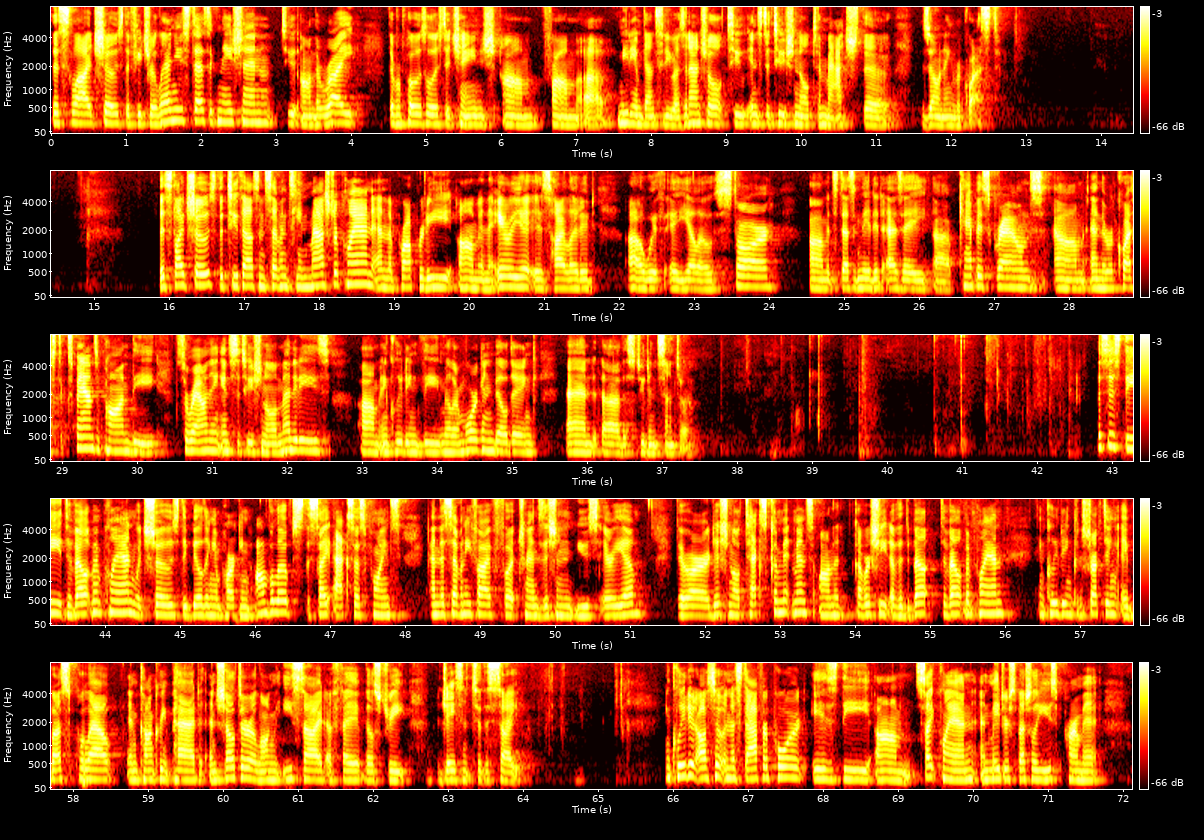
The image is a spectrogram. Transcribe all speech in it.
This slide shows the future land use designation to, on the right. The proposal is to change um, from uh, medium-density residential to institutional to match the zoning request. This slide shows the 2017 master plan, and the property um, in the area is highlighted uh, with a yellow star. Um, It's designated as a uh, campus grounds, um, and the request expands upon the surrounding institutional amenities, um, including the Miller Morgan Building and uh, the Student Center. This is the development plan, which shows the building and parking envelopes, the site access points, and the 75-foot transition use area. There are additional text commitments on the cover sheet of the devel- development plan, including constructing a bus pullout and concrete pad and shelter along the east side of Fayetteville Street, adjacent to the site. Included also in the staff report is the um, site plan and major special use permit,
